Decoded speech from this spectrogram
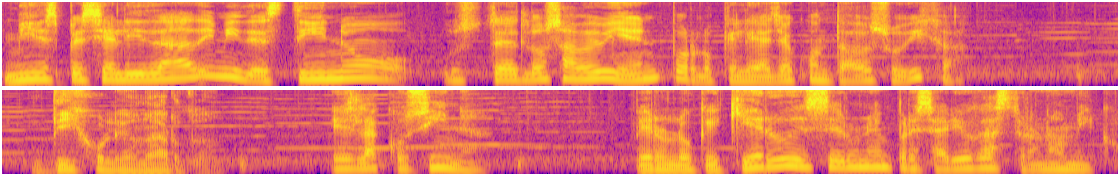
Mi especialidad y mi destino, usted lo sabe bien por lo que le haya contado su hija. Dijo Leonardo. Es la cocina, pero lo que quiero es ser un empresario gastronómico.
